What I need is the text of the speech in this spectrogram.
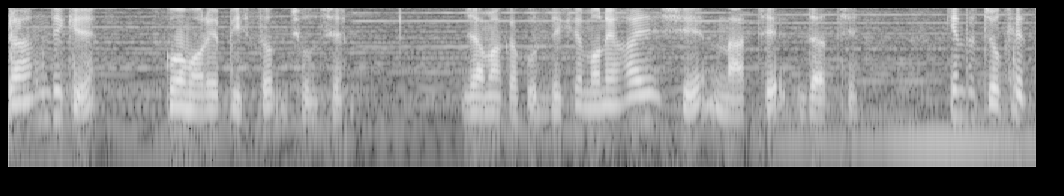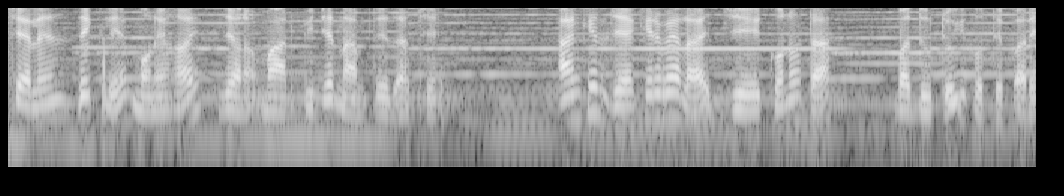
ডান দিকে কোমরে পিস্তল ঝুলছে। জামা কাপড় দেখে মনে হয় সে নাচে যাচ্ছে। কিন্তু চোখের চ্যালেঞ্জ দেখলে মনে হয় যেন মারপিটে নামতে যাচ্ছে। আঙ্কেল জ্যাকের বেলায় যে কোনোটা বা দুটোই হতে পারে।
